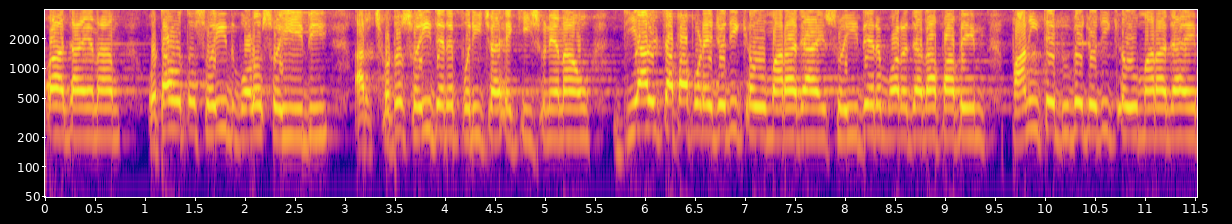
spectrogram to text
হওয়া যায় না। ওটাও তো শহীদ, বড় শহীদই। আর ছোট শহীদের পরিচয়ে কি শুনে নাও? দিয়াল চাপা পড়ে যদি কেউ মারা যায়, শহীদের মর্যাদা পাবে। পানিতে ডুবে যদি কেউ মারা যায়,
